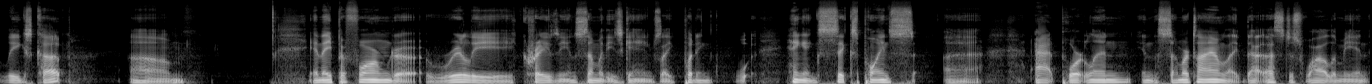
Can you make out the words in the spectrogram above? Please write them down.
Leagues Cup. Um, and they performed uh, really crazy in some of these games, like putting hanging six points uh, at Portland in the summertime. Like that, that's just wild to me. And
